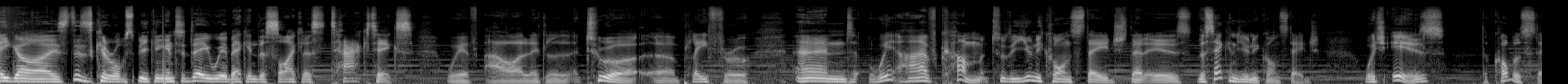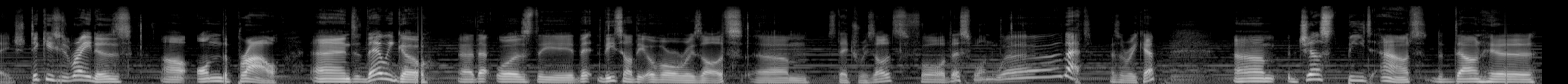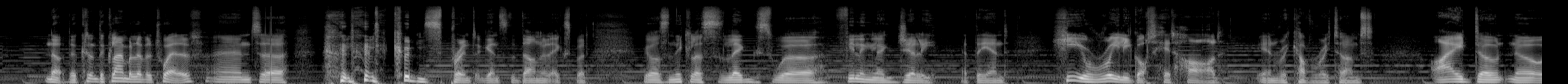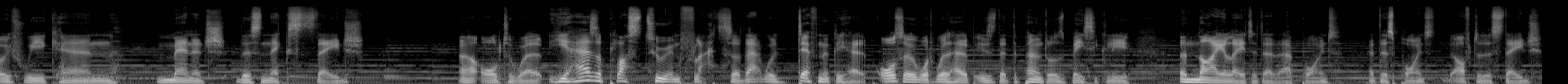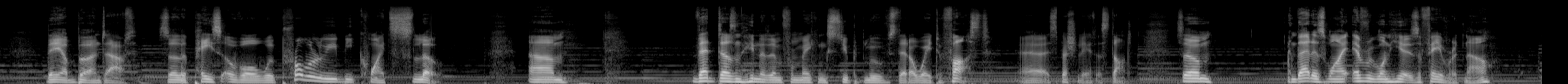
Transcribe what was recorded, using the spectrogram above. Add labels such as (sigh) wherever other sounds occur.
Hey guys, this is Killrob speaking, and today we're back in the Cyclist Tactics with our little tour uh, playthrough. And we have come to the Unicorn stage that is the second Unicorn stage, which is the Cobble stage. Dickie's Raiders are on the prowl, and there we go. Uh, that was the, th these are the overall results. Um, stage results for this one were that, as a recap. Um, just beat out the downhill, no, the, the climber level 12, and uh, (laughs) couldn't sprint against the downhill expert because Niklas' legs were feeling like jelly at the end. He really got hit hard in recovery terms. I don't know if we can manage this next stage uh, all too well. He has a plus 2 in flat, so that will definitely help. Also, what will help is that the peloton is basically annihilated at that point, at this point, after the stage. They are burnt out, so the pace overall will probably be quite slow. Um, that doesn't hinder them from making stupid moves that are way too fast, uh, especially at the start. So, and that is why everyone here is a favorite now,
